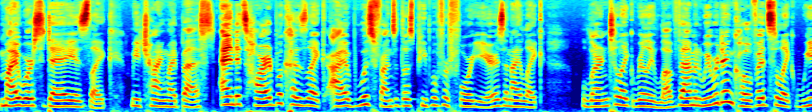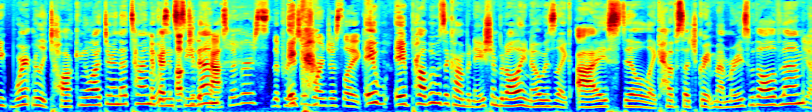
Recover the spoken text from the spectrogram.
my worst day is like me trying my best. And it's hard because like i was friends with those people for four years and i like learned to like really love them and we were doing covid so like we weren't really talking a lot during that time like i didn't up see to them. the cast members. The producers ca- weren't just like it it probably was a combination but all i know is like i still like have such great memories with all of them. Yeah,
